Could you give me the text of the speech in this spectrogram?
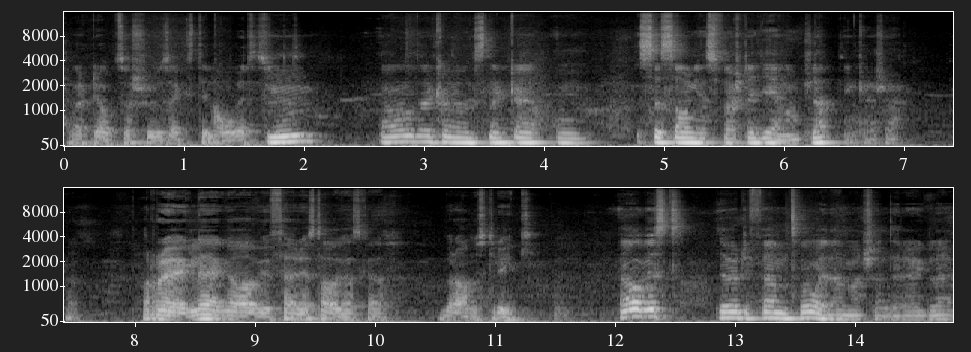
Det vart ju också 7-6 till HV till slut. Mm. Ja, där kan vi väl snacka om säsongens första genomklappning kanske. Rögle gav ju Färjestad ganska bra med stryk. Ja visst, det var till 5-2 i den matchen till Rögle.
